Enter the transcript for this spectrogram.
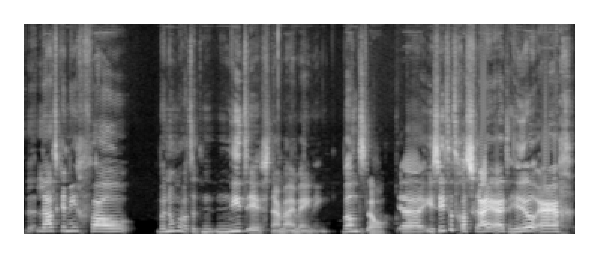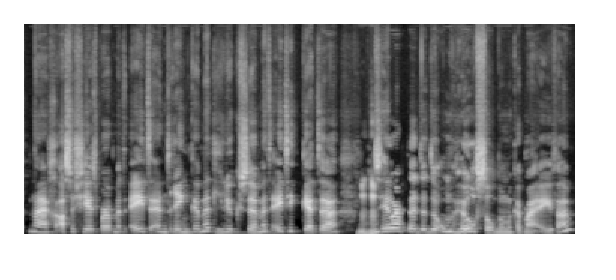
laat ik in ieder geval benoemen wat het niet is, naar mijn mening. Want eh, je ziet dat gastvrijheid heel erg nou ja, geassocieerd wordt met eten en drinken, met luxe, met etiketten. Mhm. Het is heel erg de, de, de omhulsel, noem ik het maar even.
